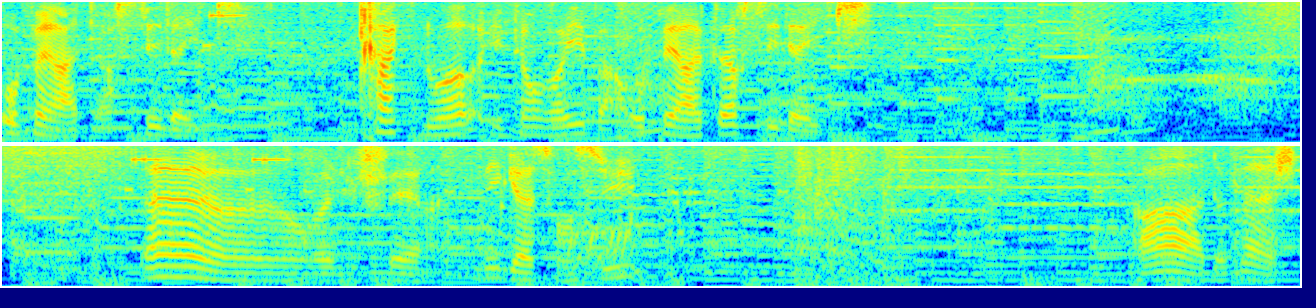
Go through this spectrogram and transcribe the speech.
Opérateur Cédric. Crack-Noir était envoyé par Opérateur Cédric. Alors, on va lui faire méga sensu. Ah, dommage.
